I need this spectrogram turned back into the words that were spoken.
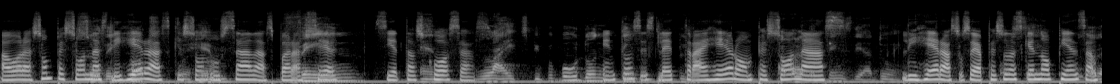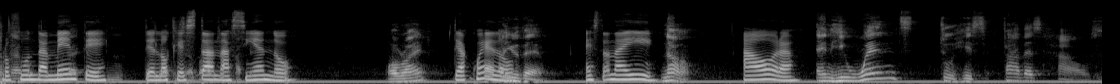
Ahora son personas ligeras que son usadas para hacer ciertas cosas. Entonces le trajeron personas ligeras, o sea, personas que no piensan profundamente de lo que están haciendo. ¿De acuerdo? Están ahí. Ahora, and he went to his father's house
